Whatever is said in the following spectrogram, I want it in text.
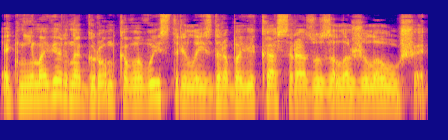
От неимоверно громкого выстрела из дробовика сразу заложило уши.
